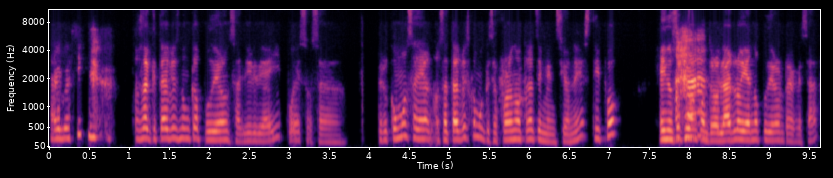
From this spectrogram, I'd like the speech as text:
Algo así. O sea, que tal vez nunca pudieron salir de ahí, pues, o sea, pero ¿cómo salieron? O sea, tal vez como que se fueron a otras dimensiones, tipo, y no supieron controlarlo, ya no pudieron regresar.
